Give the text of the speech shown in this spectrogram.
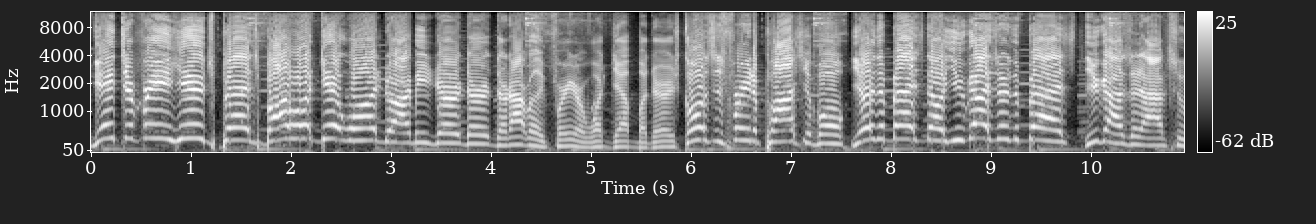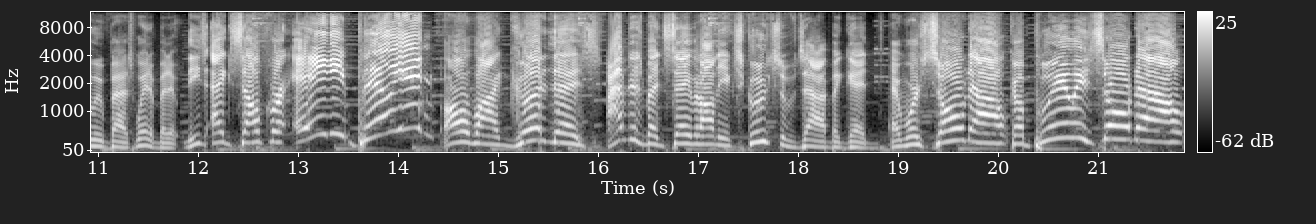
Get your free huge pets. Buy one, get one. I mean, they're they're they're not really free or one gem, but they're as close as free to possible. You're the best. though. you guys are the best. You guys are the absolute best. Wait a minute. These eggs sell for 80 billion? Oh my goodness. I've just been saving all the exclusives I've been getting. And we're sold out. Completely sold out.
